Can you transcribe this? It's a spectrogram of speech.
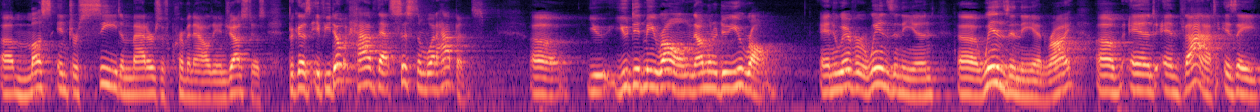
uh, must intercede in matters of criminality and justice. Because if you don't have that system, what happens? You, you did me wrong, now I'm going to do you wrong. And whoever wins in the end, uh, wins in the end, right? Um, and, and that is a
